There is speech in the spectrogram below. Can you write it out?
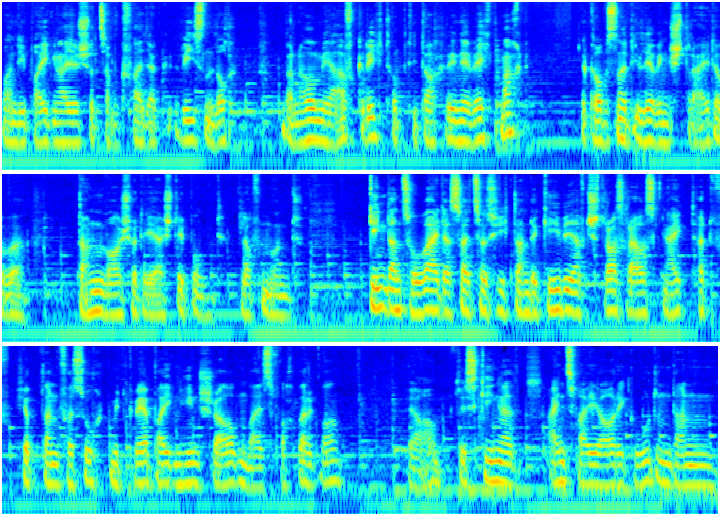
waren die Balken alle schon zusammengefallen, ein Riesenloch. Und dann habe ich mich aufgeregt, habe die Dachrinne weggemacht. Da gab es natürlich ein wenig Streit, aber dann war schon der erste Punkt gelaufen und ging dann so weit, dass als er sich dann der Giebel auf die Straße rausgeneigt hat, ich habe dann versucht mit Querbalken hinschrauben, weil es Fachwerk war. Ja, das ging ein, zwei Jahre gut und dann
